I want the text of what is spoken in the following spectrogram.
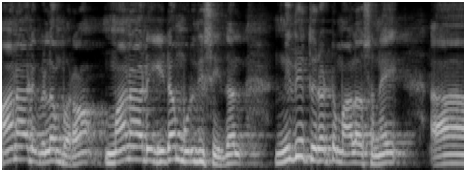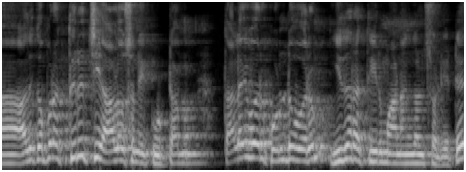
மாநாடு விளம்பரம் மாநாடு இடம் உறுதி செய்தல் நிதி திரட்டும் ஆலோசனை அதுக்கப்புறம் திருச்சி ஆலோசனை கூட்டம் தலைவர் கொண்டு வரும் இதர தீர்மானங்கள் சொல்லிட்டு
